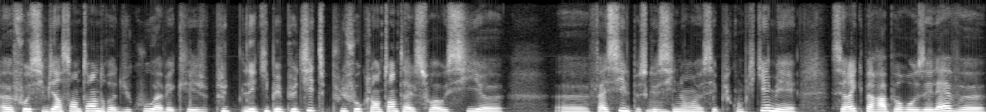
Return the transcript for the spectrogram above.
euh, faut aussi bien s'entendre du coup avec les. Plus l'équipe est petite, plus faut que l'entente elle soit aussi euh, facile parce que mm. sinon c'est plus compliqué. Mais c'est vrai que par rapport aux élèves,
